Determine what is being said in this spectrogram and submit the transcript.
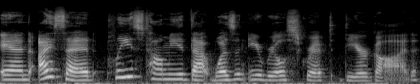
And I said, please tell me that wasn't a real script, dear God.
